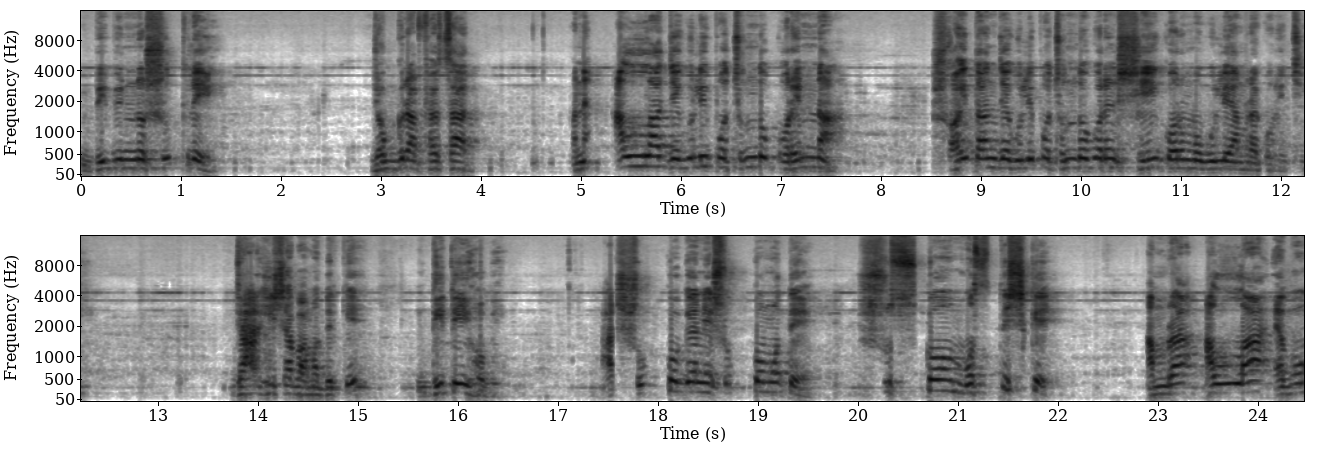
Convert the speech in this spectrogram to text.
বিভিন্ন সূত্রে জগ্রা ফ্যাসাদ মানে আল্লাহ যেগুলি পছন্দ করেন না, শয়তান যেগুলি পছন্দ করেন, সেই কর্মগুলি আমরা করেছি। যার হিসাব আমাদেরকে দিতেই হবে। আর সূক্ষ্ম জ্ঞানে, সূক্ষ্ম মতে, শুষ্ক মস্তিষ্কে আমরা আল্লাহ এবং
